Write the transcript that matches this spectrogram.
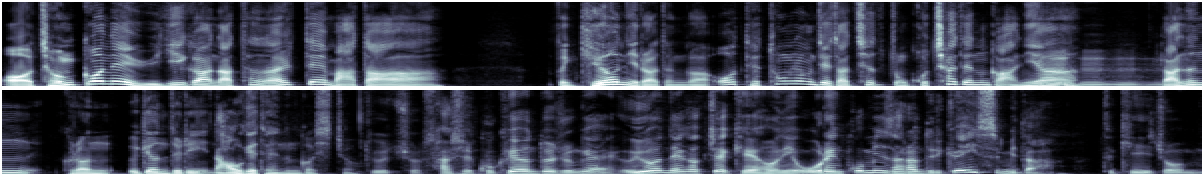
어, 정권의 위기가 나타날 때마다 어떤 개헌이라든가 어 대통령제 자체도 좀 고쳐야 되는 거 아니야? 음, 음, 음, 음. 라는 그런 의견들이 나오게 되는 것이죠. 그렇죠. 사실 국회의원들 중에 의원 내각제 개헌이 오랜 꿈인 사람들이 꽤 있습니다. 특히 좀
